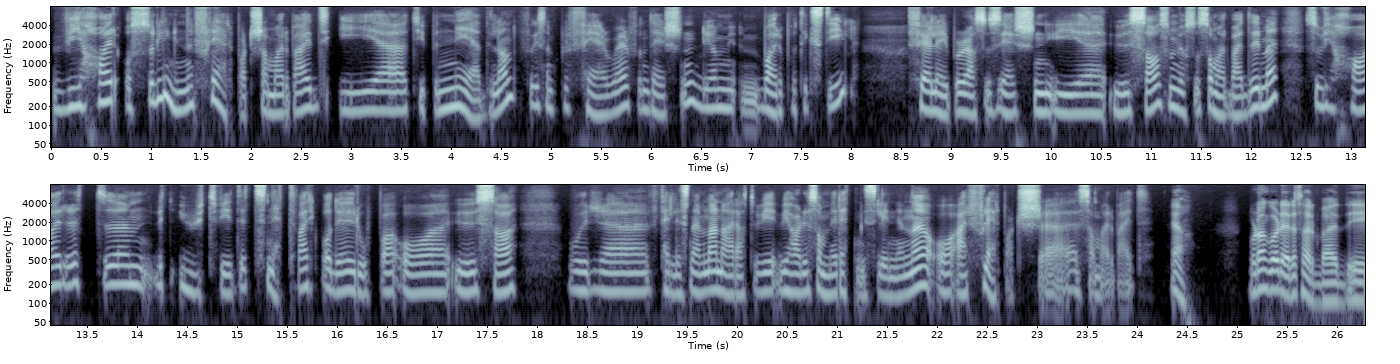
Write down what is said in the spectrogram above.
Vi har også lignende flerpartssamarbeid i type Nederland, for eksempel Fairware Foundation, de har bare på tekstil. Fair Labor Association i eh, USA, som vi også samarbeider med. Så vi har et eh, litt utvidet nettverk både i Europa og USA, hvor eh, fellesnevneren er at vi, vi har de samme retningslinjene og er flerpartssamarbeid. Hvordan går deres arbeid i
